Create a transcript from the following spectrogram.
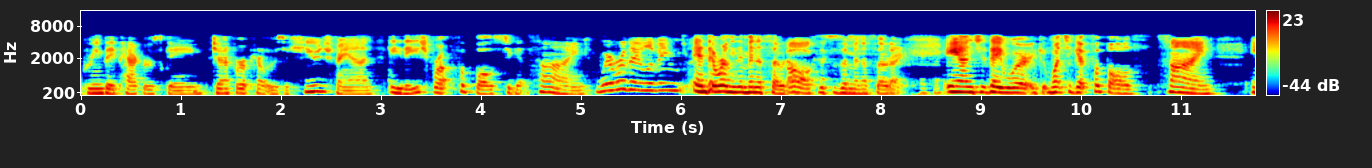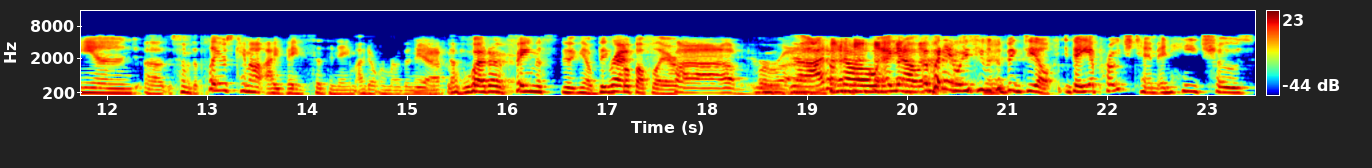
Green Bay Packers game. Jennifer apparently was a huge fan. They each brought footballs to get signed. Where were they living? And they were in Minnesota. Oh, okay. This is in Minnesota. Right. Okay. And they were went to get footballs signed. And uh, some of the players came out. I they said the name. I don't remember the name. Yeah. Of what a famous, you know, big Brett football player. Favre. Yeah, I don't know. you know, but anyways, he was a big deal. They approached him and he chose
